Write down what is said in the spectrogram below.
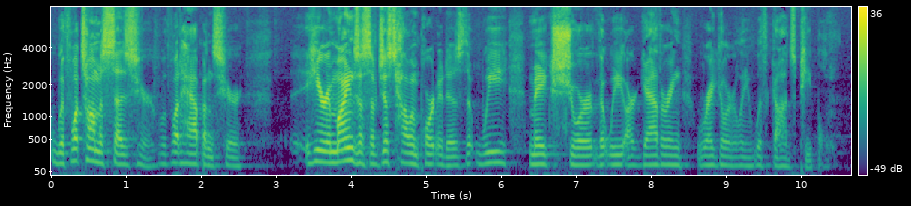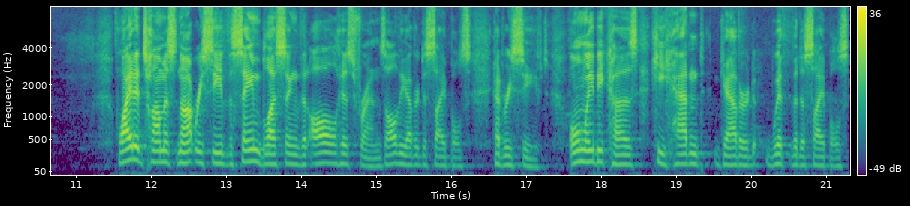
with what Thomas says here, with what happens here, he reminds us of just how important it is that we make sure that we are gathering regularly with God's people. Why did Thomas not receive the same blessing that all his friends, all the other disciples, had received? Only because he hadn't gathered with the disciples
